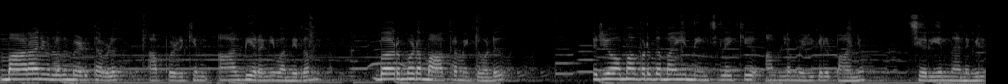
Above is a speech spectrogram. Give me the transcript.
മാറാനുള്ളതും എടുത്ത് അവൾ അപ്പോഴേക്കും ആൽബി ഇറങ്ങി വന്നിരുന്നു. ബർമുട മാത്രം ഇട്ടുകൊണ്ട്. രോമാവൃതമായി നെഞ്ചിലേക്ക് അവളുടെ മിഴികൾ പാഞ്ഞു. ചെറിയ നനവിൽ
